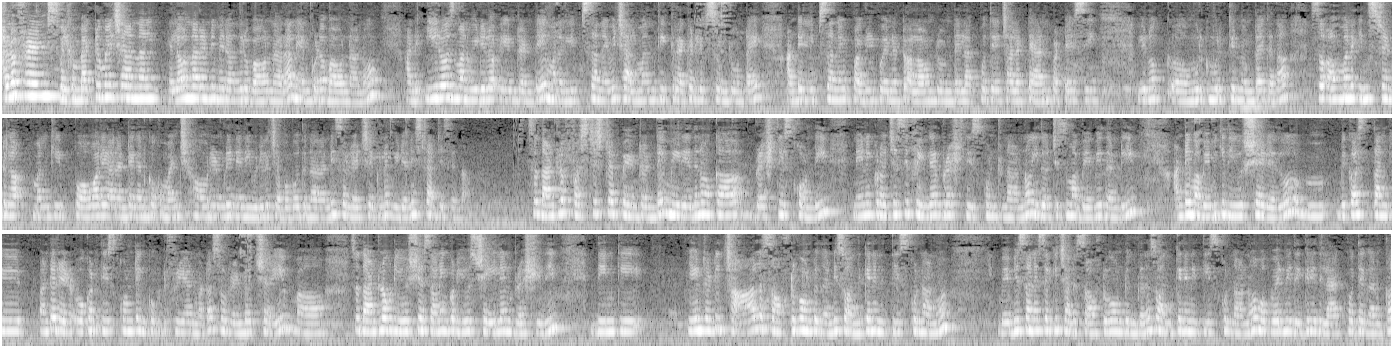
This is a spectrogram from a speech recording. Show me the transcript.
Hello friends welcome back to my channel ఎలా ఉన్నారండి మీరు అందరూ బాగున్నారా? నేను కూడా బాగున్నాను. అండ్ ఈ రోజు మన వీడియోలో ఏంటంటే మన లిప్స్ అనేవి చాలా మందికి క్రాకెడ్ లిప్స్ ఉంటూ ఉంటాయి. అంటే లిప్స్ అనేవి పగిలిపోయినట్టు అలా ఉంటూ ఉంటాయి. లేకపోతే చాలా ట్యాన్ పట్టేసి యూనో మురికి మురికి కింద ఉంటాయి కదా. సో అవి మన ఇన్స్టెంట్గా మనకి పోవాలి అని అంటే కనుక ఒక మంచి హోమ్ రెమెడీ నేను ఈ వీడియోలో చెప్పబోతున్నానండి. సో లేట్ చేయకుండా వీడియోని స్టార్ట్ చేసేద్దాం. సో దాంట్లో ఫస్ట్ స్టెప్ ఏంటంటే మీరు ఏదైనా ఒక బ్రష్ తీసుకోండి. నేను ఇక్కడ వచ్చేసి ఫింగర్ బ్రష్ తీసుకుంటున్నాను. ఇది వచ్చేసి మా బేబీదండి అంటే మా బేబీకి ఇది యూజ్ చేయలేదు. బికాస్ తనకి అంటే రె- ఒకటి తీసుకుంటే ఇంకొకటి ఫ్రీ అనమాట సో రెండు వచ్చాయి. సో దాంట్లో ఒకటి యూజ్ చేశాను. ఇంకోటి యూజ్ చేయలేని బ్రష్ ఇది. దీనికి ఏంటంటే చాలా సాఫ్ట్గా ఉంటుందండి. సో అందుకే నేను తీసుకున్నాను. బేబీస్ అనేసరికి చాలా సాఫ్ట్గా ఉంటుంది కదా. సో అందుకే నేను తీసుకున్నాను. ఒకవేళ మీ దగ్గర ఇది లేకపోతే కనుక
